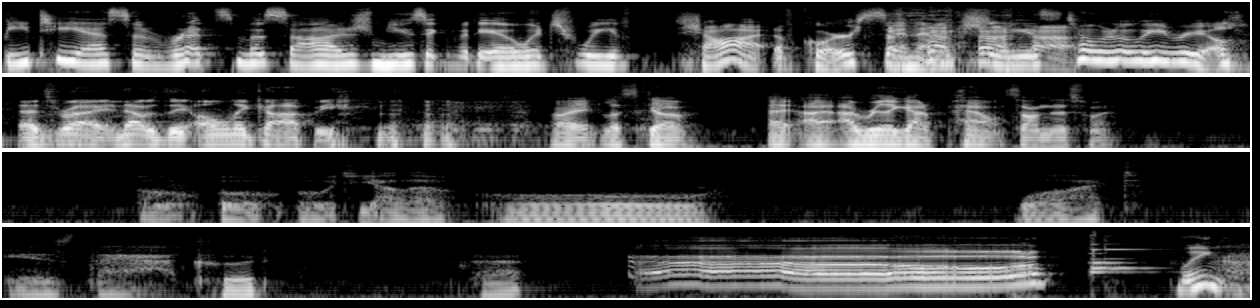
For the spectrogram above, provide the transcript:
BTS of Rhett's massage music video, which we've shot, of course, and actually is totally real. That's right. And that was the only copy. All right, let's go. I, I, I really got to pounce on this one. Oh, oh, oh, it's yellow. Ooh. What Is that? could that? Oh! Link.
